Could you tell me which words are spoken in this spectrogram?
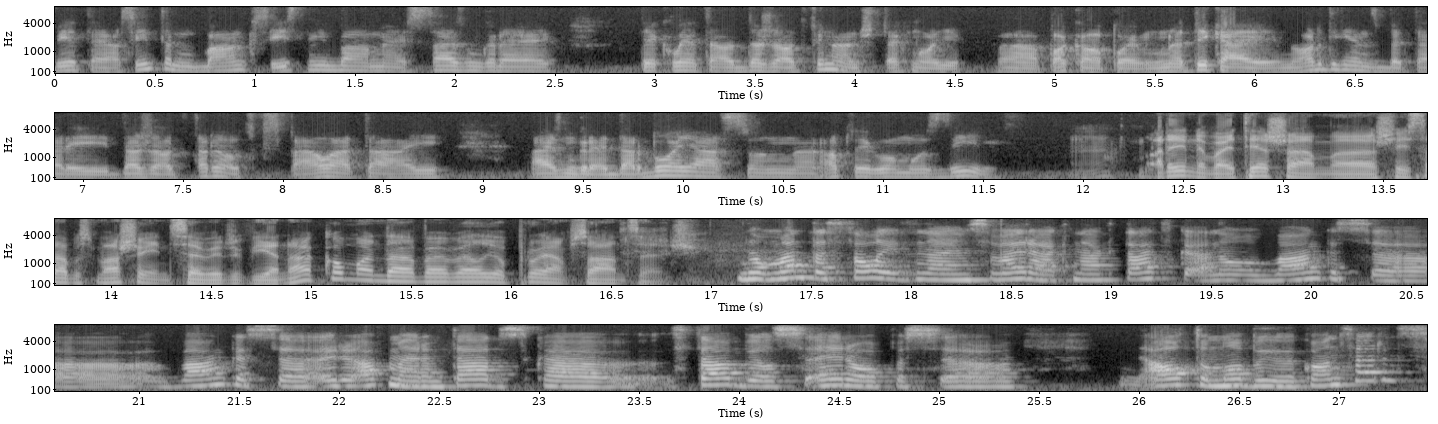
vietējās internetbankas, īstenībā mēs aizmugurēji tiek lietoti dažādi finanšu tehnoloģiju pakalpojumi. Ne tikai Nordigens, bet arī dažādi starptautiski spēlētāji aizmugurē darbojās un atvieglo mūsu dzīvi. Mhm. Marina, vai tiešām šīs abas mašīnas jau ir vienā komandā, vai vēl joprojām sāncenš? Nu, man tas salīdzinājums vairāk nāk tāds, ka nu, bankas, bankas ir apmēram tādas kā stabils Eiropas. Uh, automobīļu koncerns.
